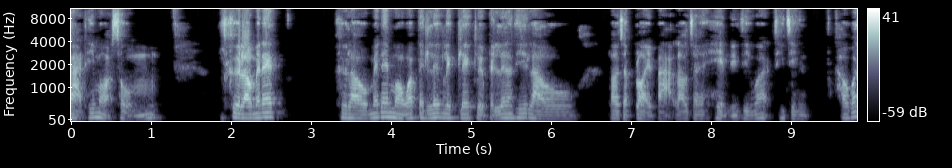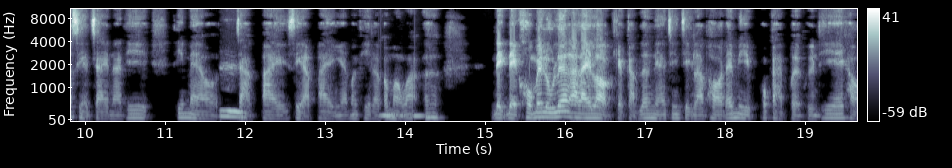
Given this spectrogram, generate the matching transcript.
กาสที่เหมาะสม คือเราไม่ได้ คือเราไม่ได้มองว่าเป็นเรื่องเล็ก ๆ หรือเป็นเรื่องที่เราเราจะปล่อยปะ เราจะเห็นจริง ๆ ว่าจริงๆ เขาก็เสียใจนะที่ที่แมวจากไปเสียไปอย่างเงี้ยบางทีเราก็มองว่า เออ เด็กๆคงไม่รู้เรื่องอะไรหรอกเกี่ยวกับเรื่องนี้จริง ๆ แล้วพอได้มีโอกาสเปิดพื้นที่ให้เขา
